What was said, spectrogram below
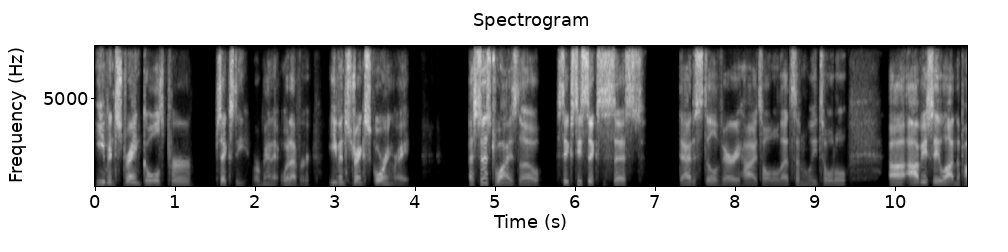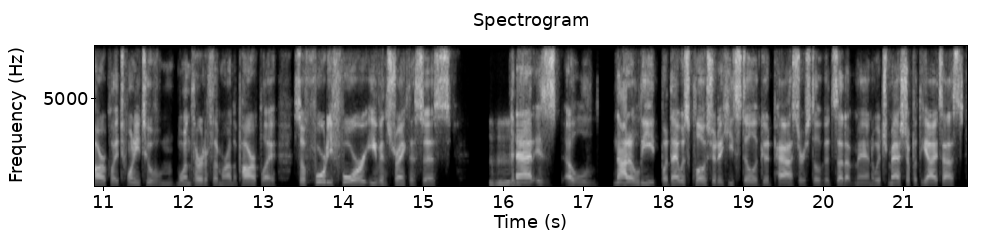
even strength goals per 60 or minute, whatever, even strength scoring rate. Assist wise, though, 66 assists. That is still a very high total. That's an elite total. Uh, obviously, a lot in the power play. 22 of them, one third of them are on the power play. So 44 even strength assists. Mm-hmm. That is a, not elite, but that was closer to he's still a good passer, still a good setup man, which matched up with the eye test.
